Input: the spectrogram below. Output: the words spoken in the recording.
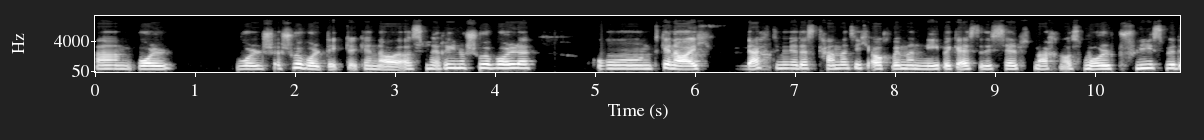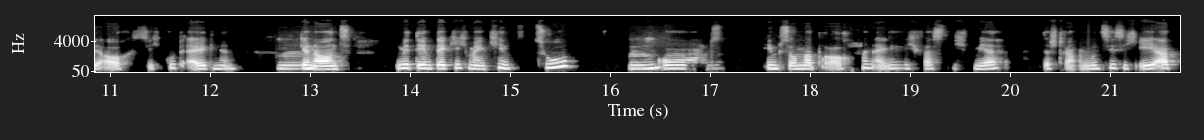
ähm, Woll, Woll, Schurwolldecke, genau, aus Merino-Schurwolle. Und genau, ich dachte mir, das kann man sich auch, wenn man nähbegeistert ist, selbst machen. Aus Wollflies würde auch sich gut eignen. Mhm. Genau, und mit dem decke ich mein Kind zu. Mhm. Und im Sommer braucht man eigentlich fast nicht mehr. Da strampelt sie sich eh ab.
